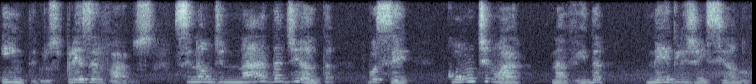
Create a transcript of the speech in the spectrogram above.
íntegros, preservados. Senão de nada adianta você continuar na vida negligenciando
